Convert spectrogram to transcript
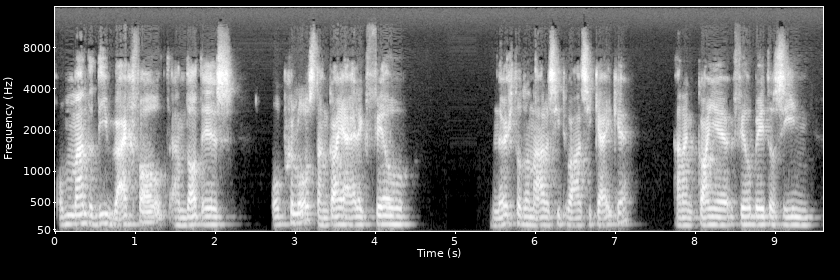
Op het moment dat die wegvalt en dat is opgelost, dan kan je eigenlijk veel nuchterder naar de situatie kijken. En dan kan je veel beter zien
